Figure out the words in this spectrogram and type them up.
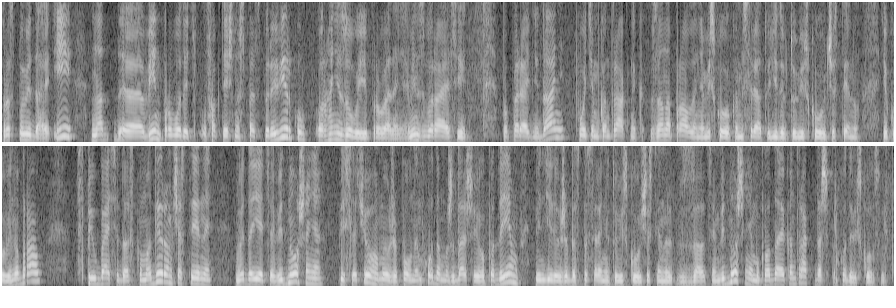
Розповідає. І над, е, він проводить фактично спецперевірку, організовує її проведення. Він збирає всі попередні дані, потім контрактник за направленням військового комісаріату їде в ту військову частину, яку він обрав, співбесіда з командиром частини, видається відношення, після чого ми вже повним ходом вже далі його подаємо. Він їде вже безпосередньо ту військову частину за цим відношенням, укладає контракт, далі проходить військову службу.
